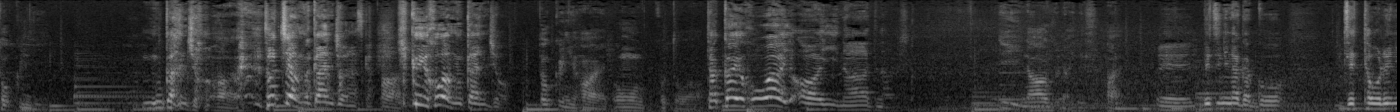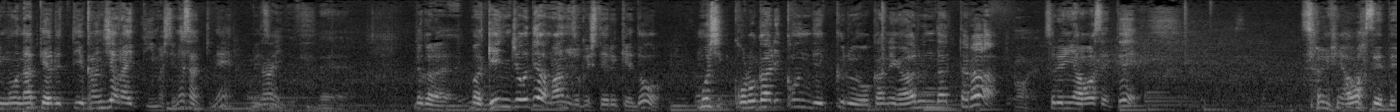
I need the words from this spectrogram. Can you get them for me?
特に。無感情。はい。そっちは無感情なんですか、はい。低い方は無感情。特にはい思うことは。高い方はああいいなってなるんですか、いいなーぐらいです。はい。えー別になんかこう絶対俺にもなってやるっていう感じじゃないって言いましたよねさっきね。ないですね。だから、まあ、現状では満足してるけどもし転がり込んでくるお金があるんだったらはい。それに合わせてそれに合わせて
